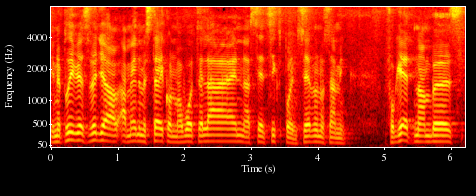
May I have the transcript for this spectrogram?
in a previous video I made a mistake on my water line I said 6.7 or something. Forget numbers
